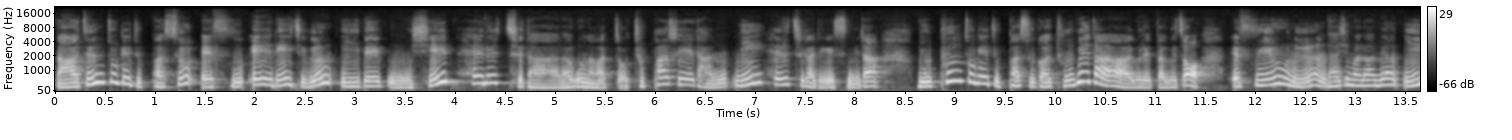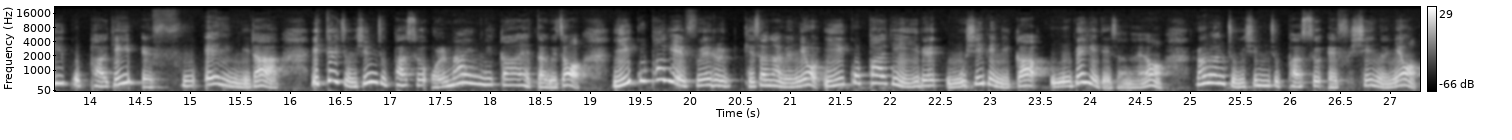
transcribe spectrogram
낮은 쪽의 주파수 FL이 지금 250Hz다 라고 나왔죠. 주파수의 단위 Hz가 되겠습니다. 높은 쪽의 주파수가 두 배다 그랬다 그죠? FU는 다시 말하면 2 곱하기 FL입니다. 이때 중심 주파수 얼마입니까? 했다 그죠? 2 곱하기 FL을 계산하면요. 2 곱하기 250이니까 500이 되잖아요. 그러면 중심 주파수 주파수 FC는요,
